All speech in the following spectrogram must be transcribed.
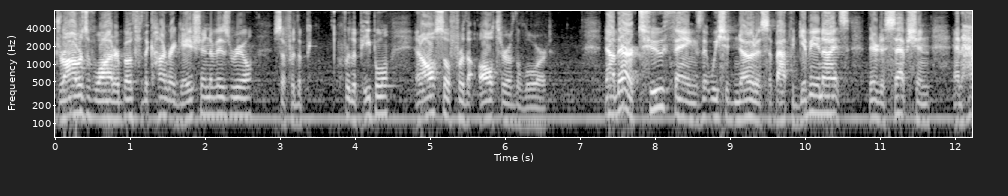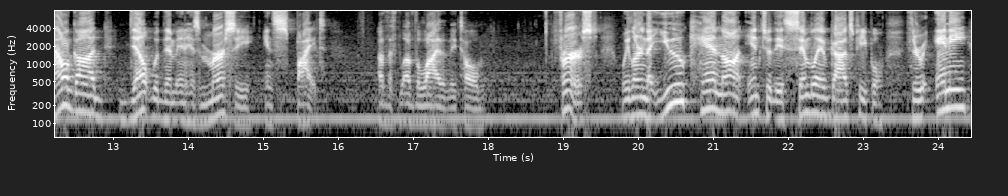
drawers of water, both for the congregation of Israel, so for the, for the people, and also for the altar of the Lord. Now, there are two things that we should notice about the Gibeonites, their deception, and how God dealt with them in his mercy in spite of the, of the lie that they told. First, we learn that you cannot enter the assembly of God's people through any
